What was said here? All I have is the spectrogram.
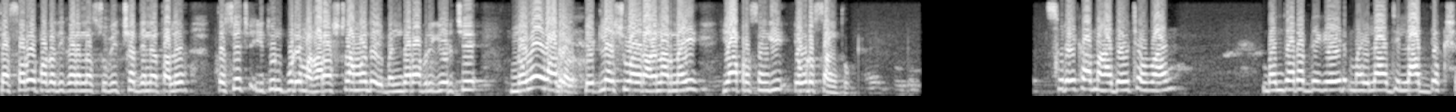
त्या सर्व पदाधिकाऱ्यांना शुभेच्छा देण्यात आल्या. तसेच इथून पुढे महाराष्ट्रामध्ये बंजारा ब्रिगेडचे नवं वादळ पेटल्याशिवाय राहणार नाही या प्रसंगी एवढंच सांगतो. सुरेखा महादेव चव्हाण. बंजारा ब्रिगेड महिला जिल्हाध्यक्ष.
